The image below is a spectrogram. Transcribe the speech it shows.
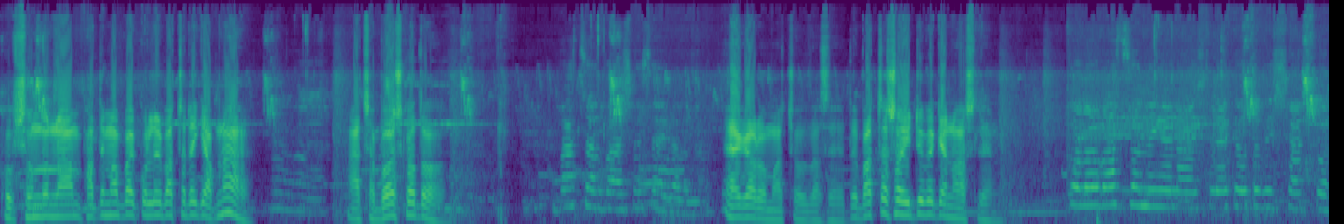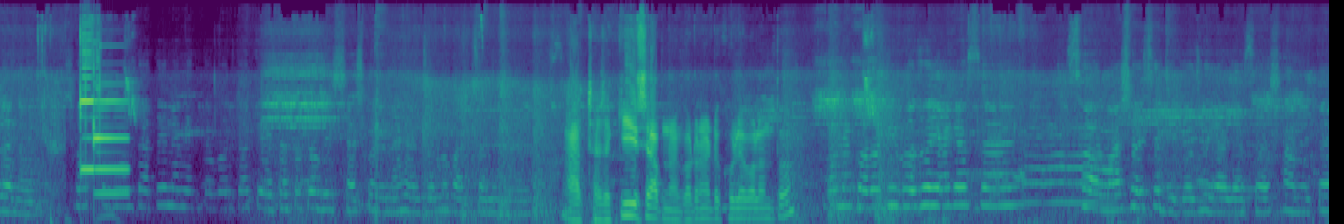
খুব সুন্দর নাম। ফাতেমা পাই কোলের বাচ্চাটা কি আপনার? আচ্ছা বয়স কত? এগারো মাস। চলতেছে। তো বাচ্চা সহ ইউটিউবে কেন আসলেন? হ্যাঁ। আচ্ছা আচ্ছা কী হয়েছে আপনার? ঘটনা একটু খুলে বলেন তো। মনে করো ডিভোর্স হয়ে গেছে ছয় মাস হয়েছে ডিভোর্স হয়ে গেছে স্বামীতে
